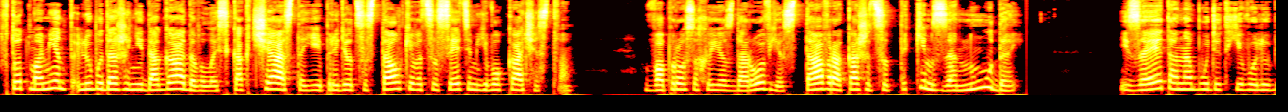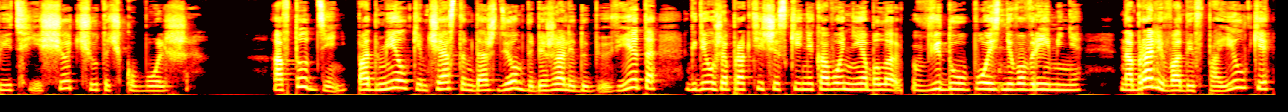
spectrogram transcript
В тот момент Люба даже не догадывалась, как часто ей придется сталкиваться с этим его качеством. В вопросах ее здоровья Ставр окажется таким занудой. И за это она будет его любить еще чуточку больше. А в тот день под мелким частым дождем добежали до бювета, где уже практически никого не было ввиду позднего времени, набрали воды в поилке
